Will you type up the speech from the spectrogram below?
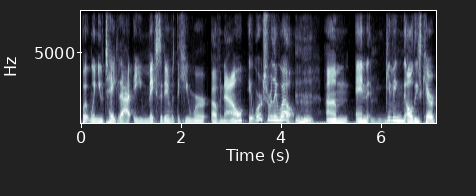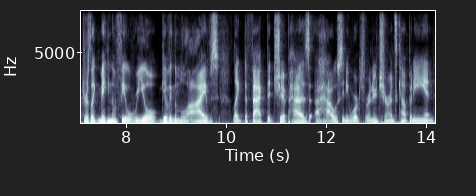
But when you take that and you mix it in with the humor of now, it works really well. Mm-hmm. Um, and giving all these characters, like making them feel real, giving them lives, like the fact that Chip has a house and he works for an insurance company and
